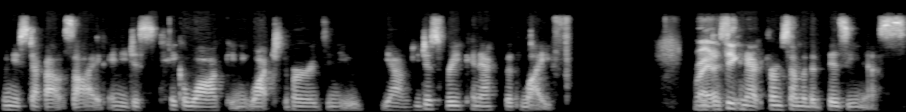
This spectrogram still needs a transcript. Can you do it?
When you step outside and you just take a walk and you watch the birds and you, yeah, you just reconnect with life. Right. I think from some of the busyness.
